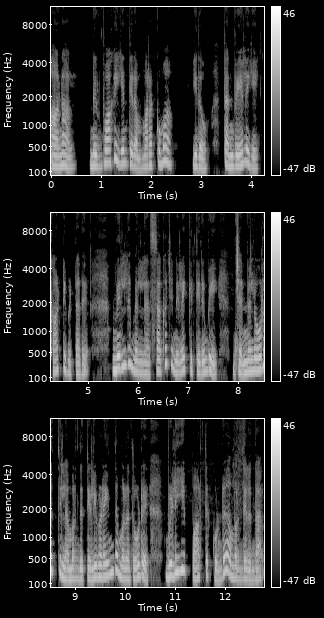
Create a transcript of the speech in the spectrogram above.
ஆனால் நிர்வாக இயந்திரம் மறக்குமா? இதோ தன் வேலையை காட்டிவிட்டது. மெல்ல மெல்ல சகஜ நிலைக்கு திரும்பி ஜன்னலோரத்தில் அமர்ந்து தெளிவடைந்த மனதோடு வெளியே பார்த்து கொண்டு அமர்ந்திருந்தார்.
